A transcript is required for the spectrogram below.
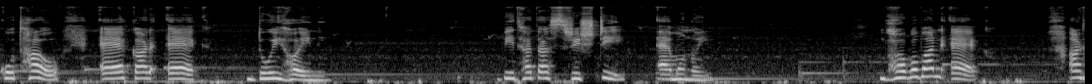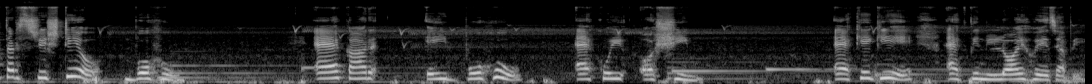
কোথাও এক আর এক দুই হয়নি। বিধাতার সৃষ্টি এমনই। ভগবান এক, আর তার সৃষ্টিও বহু। এক আর এই বহু একই অসীম। একে গিয়ে একদিন লয় হয়ে যাবে।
